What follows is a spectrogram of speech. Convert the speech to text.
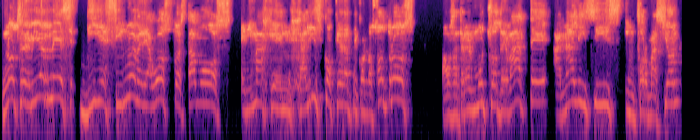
Noche de viernes 19 de agosto estamos en Imagen Jalisco, quédate con nosotros. Vamos a tener mucho debate, análisis, información,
